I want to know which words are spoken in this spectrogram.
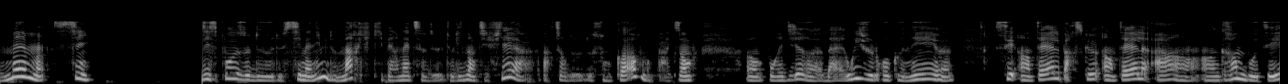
Même si on dispose de, de simanim, de marques qui permettent de, l'identifier à, partir de, son corps. Donc, par exemple, on pourrait dire, bah oui, je le reconnais, c'est un tel parce que un tel a un grain de beauté,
